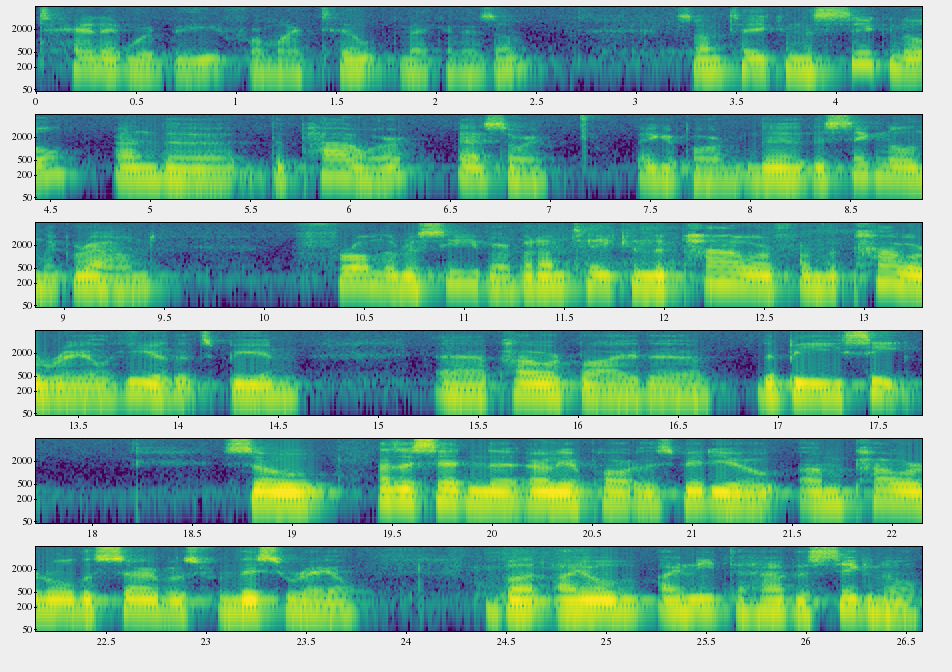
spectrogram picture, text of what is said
10 it would be for my tilt mechanism. So I'm taking the signal and the, the power, uh, sorry, beg your pardon, the, the signal and the ground from the receiver, but I'm taking the power from the power rail here that's being uh, powered by the, the BEC. So, as I said in the earlier part of this video, I'm powering all the servos from this rail, but I, I need to have the signal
